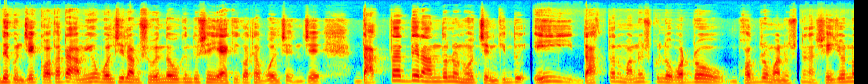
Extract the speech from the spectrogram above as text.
দেখুন, যে কথাটা আমিও বলছিলাম, শুভেন্দুবাবু কিন্তু সেই একই কথা বলছেন যে ডাক্তারদের আন্দোলন হচ্ছেন, কিন্তু এই ডাক্তার মানুষগুলো বড্ড ভদ্র মানুষ না? সেই জন্য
